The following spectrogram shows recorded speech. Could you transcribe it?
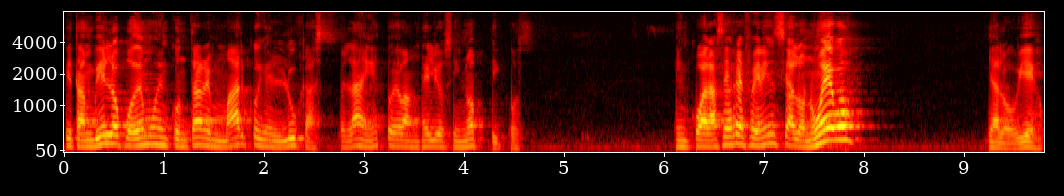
que también lo podemos encontrar en Marcos y en Lucas. En estos evangelios sinópticos, en cual hace referencia a lo nuevo a lo viejo.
